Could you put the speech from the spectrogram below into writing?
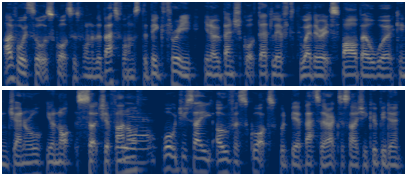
I've always thought of squats as one of the best ones. The big three, you know, bench squat, deadlift, whether it's barbell work in general, you're not such a fan yeah. of. What would you say over squats would be a better exercise you could be doing?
